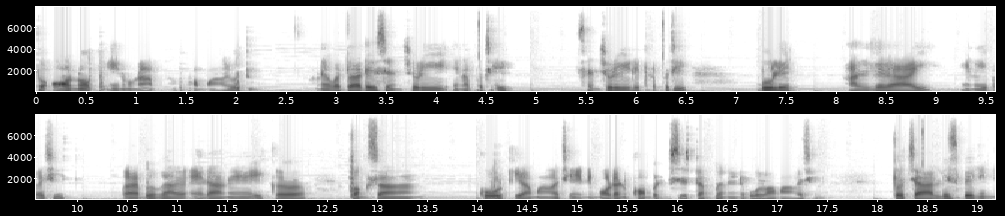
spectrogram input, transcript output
તો ઓન ઓફ એનું નામ આપવામાં આવ્યું હતું. અને વધારે સેન્ચુરી એના પછી સેન્ચુરી એટલે પછી બોલિન આલ્ગરાઈ એની પછી એડાને એક ફંક્શન કોડ કહેવામાં આવે છે, એની મોડર્ન કોમ્પ્યુટર સિસ્ટમ પણ એને બોલવામાં આવે છે. તો ચાર્લિસ બેજિંગ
